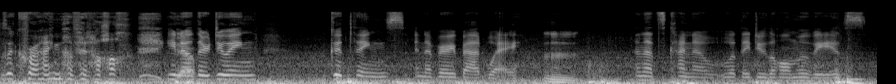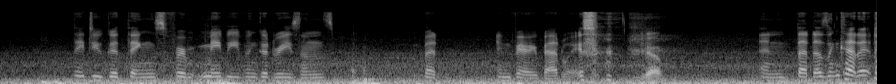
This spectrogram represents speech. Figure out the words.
the crime of it all you know Yeah. they're doing good things in a very bad way Mm. and that's kind of what they do the whole movie is they do good things for maybe even good reasons but in very bad ways Yeah. and that doesn't cut it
